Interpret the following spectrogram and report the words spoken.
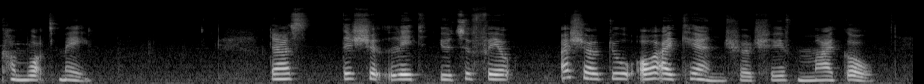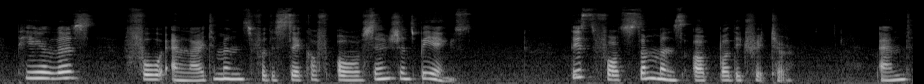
come what may. Thus, this should lead you to feel I shall do all I can to achieve my goal, peerless full enlightenment for the sake of all sentient beings. This thought summons a bodhicitta, and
